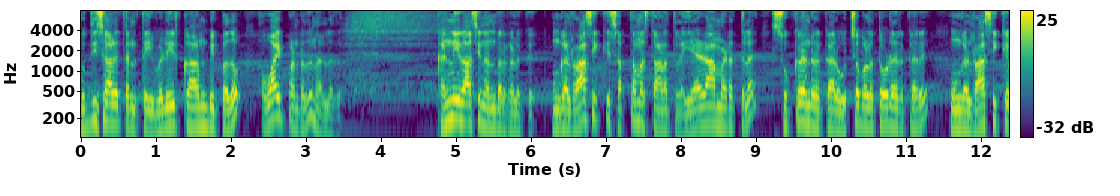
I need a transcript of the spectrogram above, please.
புத்திசாலித்தனத்தை வெளியில் காண்பிப்பதோ அவாய்ட் பண்ணுறது நல்லது. கன்னி ராசி நண்பர்களுக்கு உங்கள் ராசிக்கு சப்தமஸ்தானத்தில் ஏழாம் இடத்துல சுக்கரன் இருக்கார் உச்சபலத்தோடு இருக்காரு. உங்கள் ராசிக்கு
